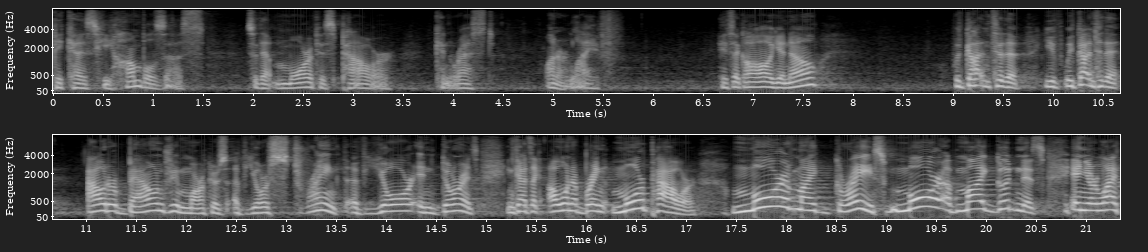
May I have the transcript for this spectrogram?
because he humbles us so that more of his power can rest on our life. He's like, oh, you know, we've gotten to the, we've gotten to the outer boundary markers of your strength, of your endurance. And God's like, I want to bring more power, more of my grace, more of my goodness in your life.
